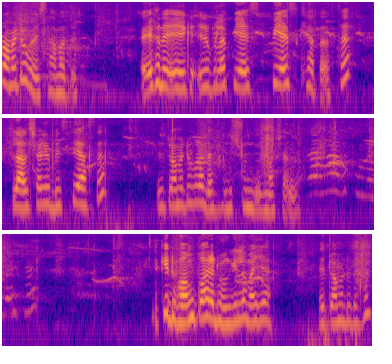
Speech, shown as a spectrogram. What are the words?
টমেটো হয়েছে আমাদের। এখানে এগুলা পেঁয়াজ পেঁয়াজ খেত আছে লাল শাকের বৃষ্টি আছে। এই টমেটোগুলো দেখেন কি সুন্দর মাসাল্লাহ কি ঢং করে ঢঙ্গিল মাইয়া। এই টমেটো দেখেন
